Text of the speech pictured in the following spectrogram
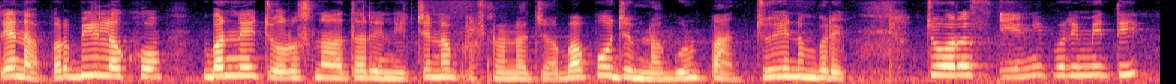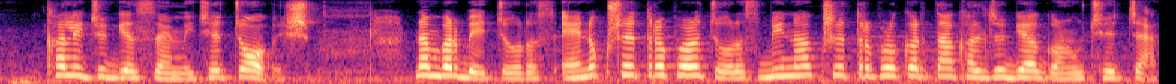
તેના પર બી લખો. બંને ચોરસના આધારે નીચેના પ્રશ્નોના જવાબ આપો, જેમના ગુણ પાંચ. જોઈએ નંબર એક. ચોરસ એની પરિમિતિ. ખાલી જગ્યા સેમી છે, ચોવીસ. નંબર બે. ચોરસ એનું ક્ષેત્રફળ. ચોરસ બીના ક્ષેત્રફળ કરતાં ખાલી જગ્યા ગણું છે, ચાર.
